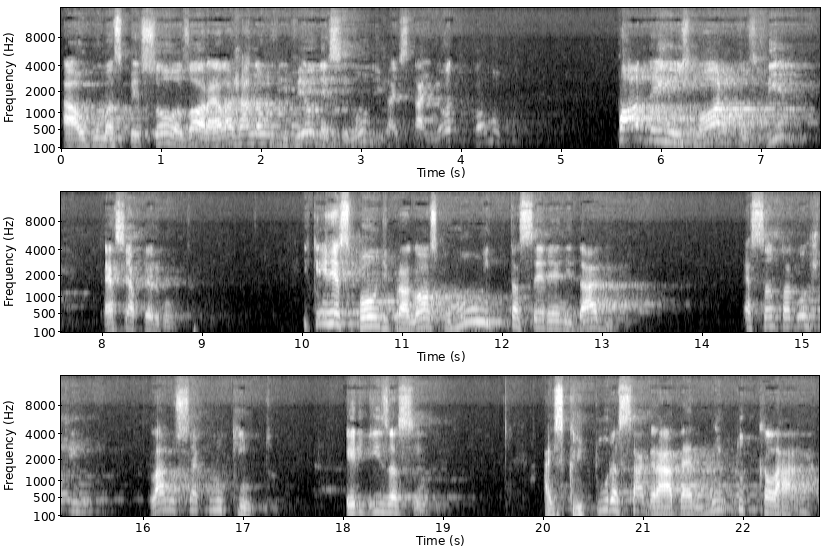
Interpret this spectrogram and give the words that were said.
a algumas pessoas. Ora, ela já não viveu nesse mundo e já está em outro. Como podem os mortos vir? Essa é a pergunta. E quem responde para nós com muita serenidade é Santo Agostinho, lá no século V. Ele diz assim: a Escritura Sagrada é muito clara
